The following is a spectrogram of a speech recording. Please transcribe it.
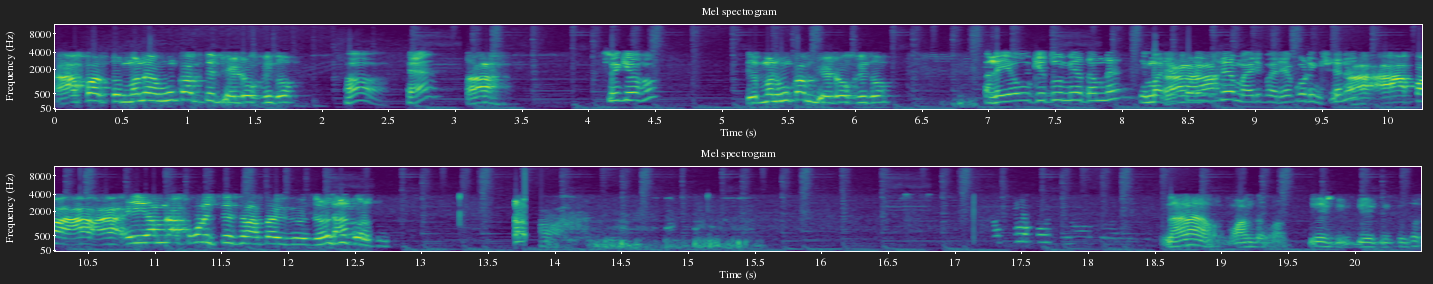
હા પણ તો મને હું કામ તે ઢેઢો કીધો? હા હે? હા. શું કહો તે મને હું કામ ઢેઢો કીધો? એટલે એવું કીધું મેં તમને? એમાં રેકોર્ડિંગ છે? મારી પાસે રેકોર્ડિંગ છે ને? આ આ એ હમણાં પોલીસ સ્ટેશન આપણે રજૂ કરશું ના ના વાંધો વાંધો. બે બે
